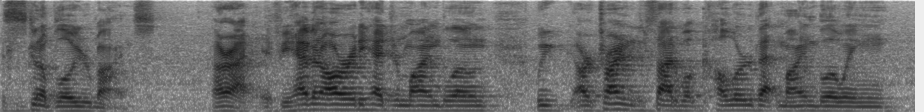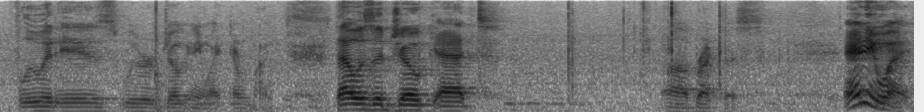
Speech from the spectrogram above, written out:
This is going to blow your minds. All right, if you haven't already had your mind blown, we are trying to decide what color that mind blowing fluid is. We were joking. Anyway, never mind. That was a joke at uh, breakfast. Anyway,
